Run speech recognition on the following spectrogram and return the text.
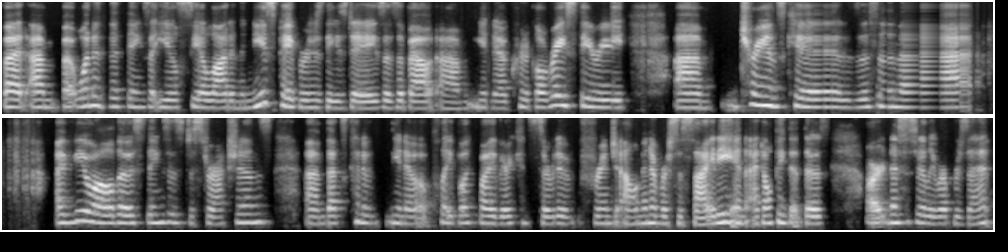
But um, but one of the things that you'll see a lot in the newspapers these days is about um, you know critical race theory um, trans kids this and that I view all those things as distractions. Um, that's kind of, you know, a playbook by a very conservative fringe element of our society. And I don't think that those are necessarily represent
